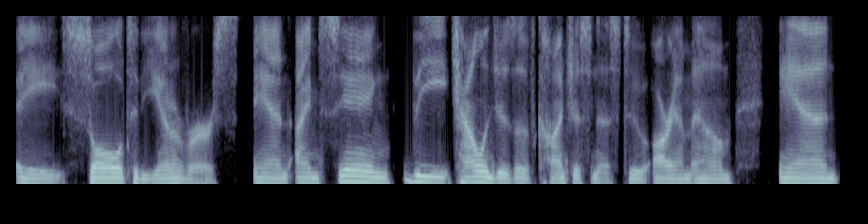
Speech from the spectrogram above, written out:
a soul to the universe. And I'm seeing the challenges of consciousness to RMM and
